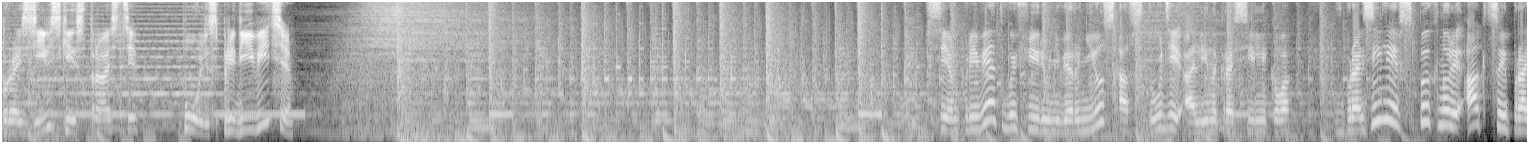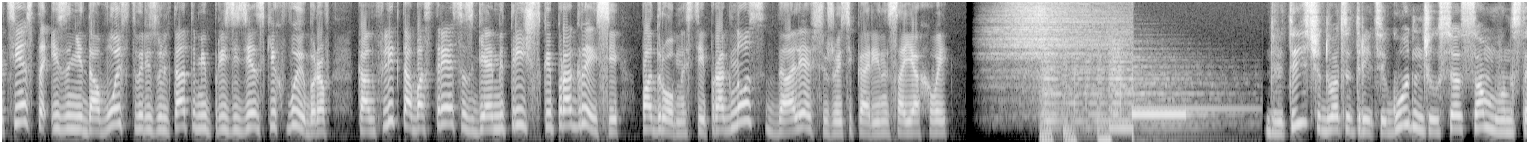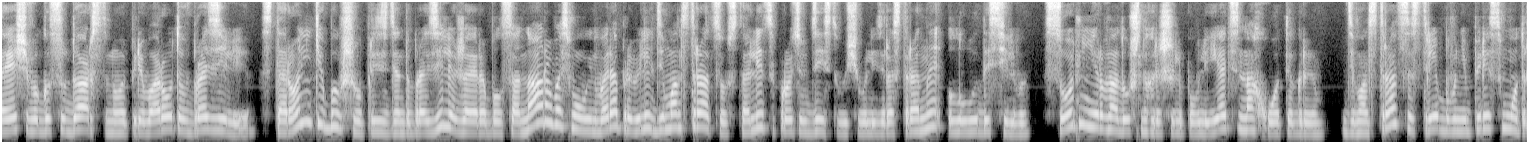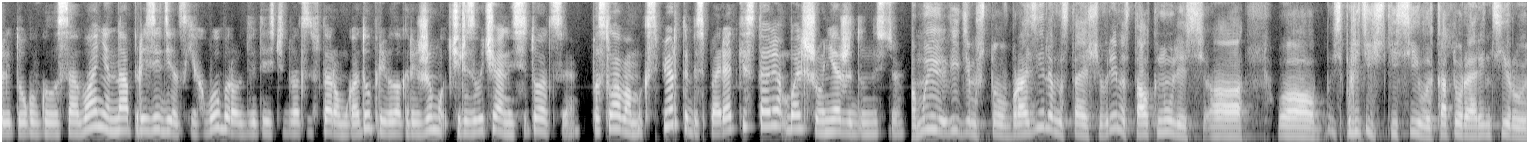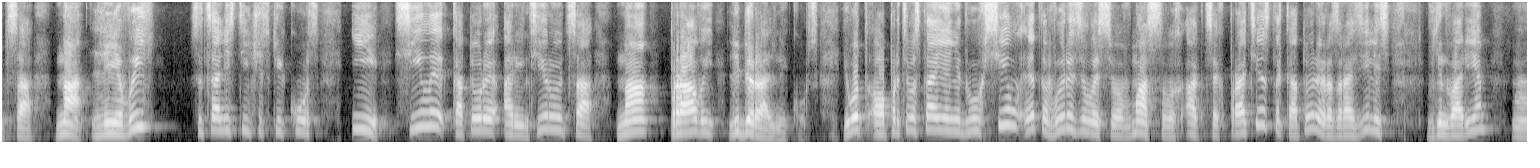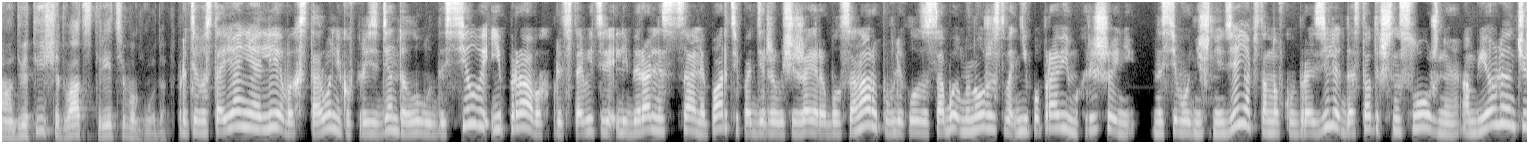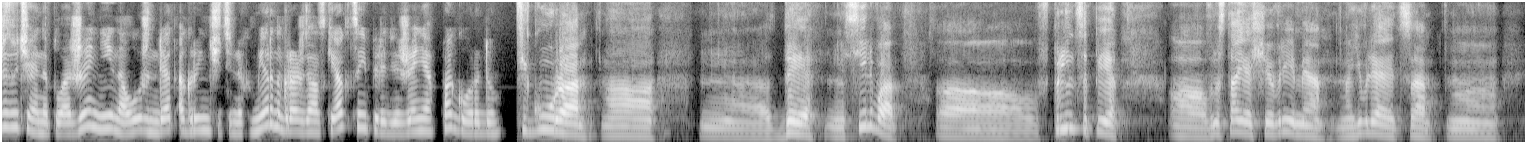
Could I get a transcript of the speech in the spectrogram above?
Бразильские страсти. Полис предъявите? Всем привет! В эфире «Универ а в студии Алина Красильникова. В Бразилии вспыхнули акции протеста из-за недовольства результатами президентских выборов. Конфликт обостряется с геометрической прогрессией. Подробности и прогноз далее в сюжете Карины Саяховой. 2023 год начался с самого настоящего государственного переворота в Бразилии. Сторонники бывшего президента Бразилии Жайра Болсонaro 8 января провели демонстрацию в столице против действующего лидера страны Лулы де Сильвы. Сотни неравнодушных решили повлиять на ход игры. Демонстрация с требованием пересмотра итогов голосования на президентских выборах в 2022 году привела к режиму чрезвычайной ситуации. По словам эксперта, беспорядки стали большой неожиданностью. Мы видим, что в Бразилии в настоящее время столкнулись э, э, политические силы, которые ориентируются на левый социалистический курс, и силы, которые ориентируются на правый либеральный курс. И вот а, противостояние двух сил это выразилось в массовых акциях протеста, которые разразились в январе 2023 а, года. Противостояние левых сторонников президента Лулы де Силвы и правых представителей либеральной социальной партии, поддерживающей Жаира Болсонару, повлекло за собой множество непоправимых решений. На сегодняшний день обстановка в Бразилии достаточно сложная. Объявлено чрезвычайное положение и наложен ряд ограничительных мер на гражданские акции и передвижения по городу. Фигура а, Д. Сильва, а, в принципе, а, в настоящее время является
